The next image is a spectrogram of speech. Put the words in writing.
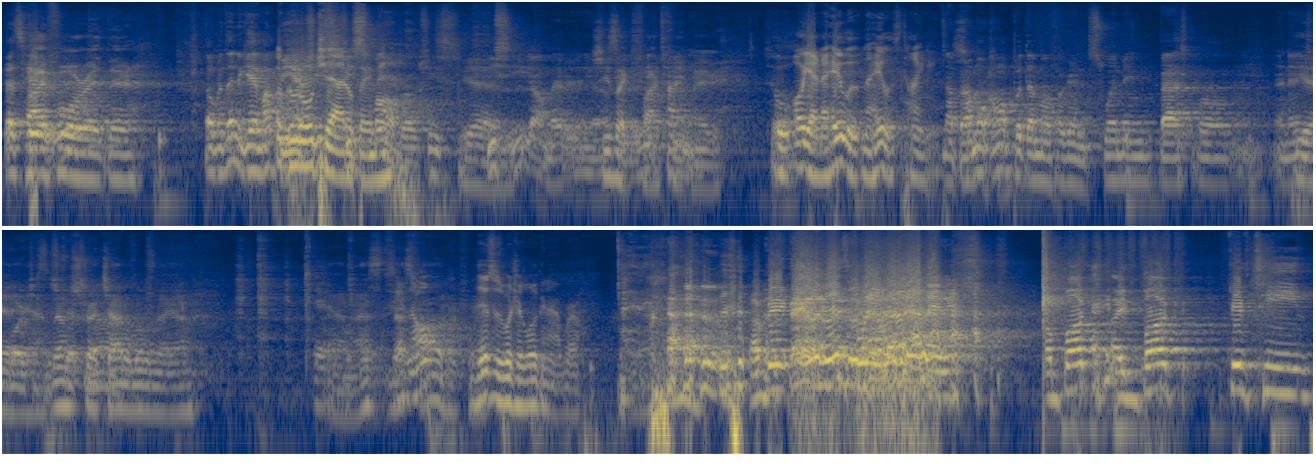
That's five him. four right there. No, but then again, my A good old she's, shadow, she's baby. small, bro. She's Yeah. yeah. She's, she got better than you. She's like she's five feet maybe. Oh, oh yeah, Nahela, Nahela's tiny. No, but I'm gonna, I'm gonna put that motherfucker in swimming, basketball, and any Yeah, sport yeah. just to Let him stretch, stretch him out a little bit. Yeah. Yeah, that's that's all No, of her this is what you're looking at, bro. A big. this is what you're looking at, baby. A buck, a buck, 15,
